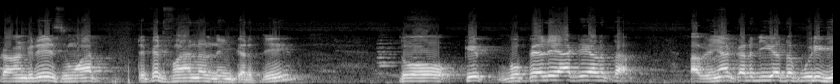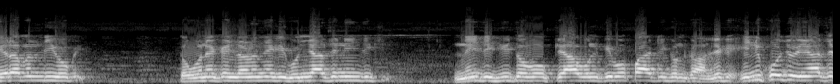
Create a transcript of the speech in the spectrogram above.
कांग्रेस वहाँ टिकट फाइनल नहीं करती तो कि वो पहले आके अड़ता। अब यहाँ कर दिया तो पूरी घेराबंदी हो गई। तो उन्हें कहीं लड़ने की गुंजाइश ही नहीं दिखी। नहीं दिखी तो वो क्या उनकी वो पार्टी को उनका लेकिन इनको जो यहाँ से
